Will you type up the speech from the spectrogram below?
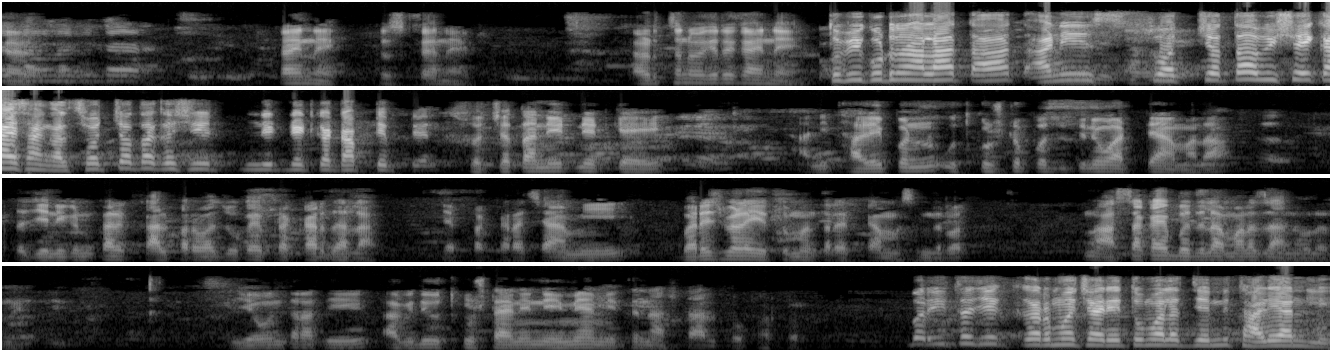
काय काय नाही तसं काय नाही. अडचण वगैरे काय नाही. तुम्ही कुठून आलात आहात? आणि स्वच्छता विषयी काय सांगाल? स्वच्छता कशी नीटनेटका टापटिप स्वच्छता नीटनेटकी आहे. आणि थाळी पण उत्कृष्ट पद्धतीने वाटते आम्हाला. आता जेणेकरून काल काल परवा जो काही प्रकार झाला त्या प्रकाराच्या आम्ही बरेच वेळा येतो मंत्रालयात कामासंदर्भात. पण असा काही बदल आम्हाला जाणवला नाही. जेवण तर अति अगदी उत्कृष्ट आहे आणि नेहमी आम्ही इथं नाश्ता अल्पोफार करतो बरं इथं जे कर्मचारी आहे, तुम्हाला ज्यांनी थाळी आणली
